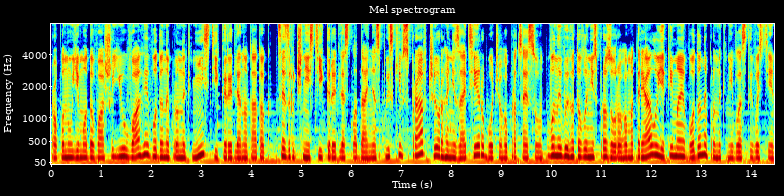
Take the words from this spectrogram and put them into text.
Пропонуємо до вашої уваги водонепроникні стікери для нотаток. Це зручні стікери для складання списків справ чи організації робочого процесу. Вони виготовлені з прозорого матеріалу, який має водонепроникні властивості.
